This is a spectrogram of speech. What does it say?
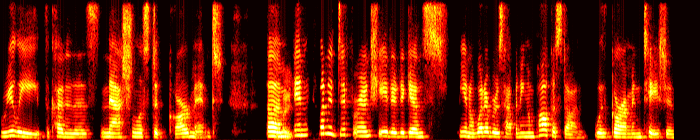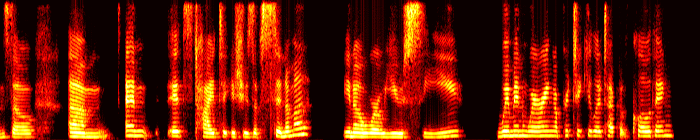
really the kind of this nationalistic garment. Um, right. and kind of differentiated against you know whatever is happening in Pakistan with garmentation. So, um, and it's tied to issues of cinema, you know, where you see women wearing a particular type of clothing.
